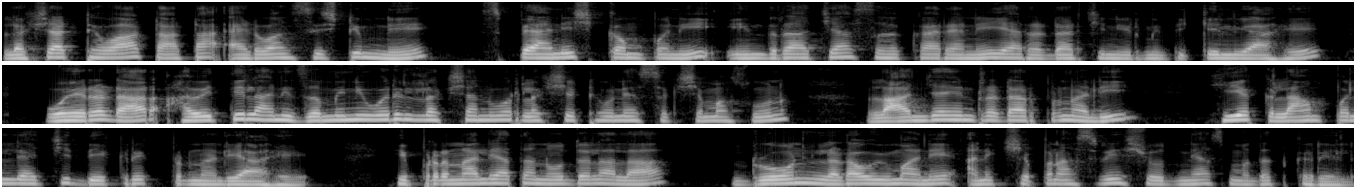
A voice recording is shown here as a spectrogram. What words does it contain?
लक्षात ठेवा टाटा ॲडव्हान्स सिस्टीमने स्पॅनिश कंपनी इंद्राच्या सहकार्याने या रडारची निर्मिती केली आहे. वैरडार हवेतील आणि जमिनीवरील लक्ष्यांवर लक्ष ठेवण्यास सक्षम असून लांजाईन रडार प्रणाली ही एक लांब पल्ल्याची देखरेख प्रणाली आहे. ही प्रणाली आता नौदलाला ड्रोन लढाऊ विमाने आणि क्षेपणास्त्रे शोधण्यास मदत करेल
